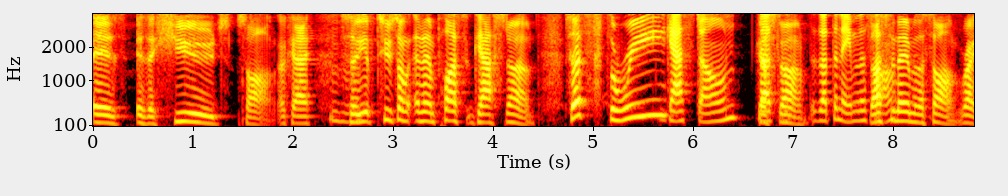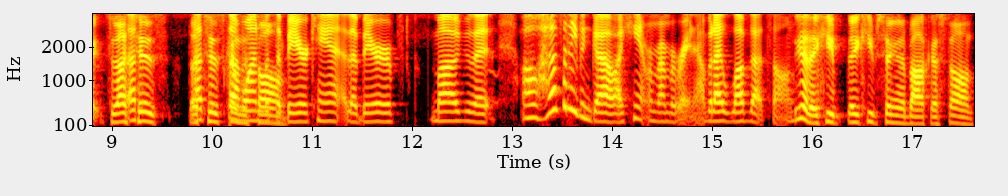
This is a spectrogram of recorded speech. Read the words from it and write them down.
is is a huge song. Okay. Mm-hmm. So you have two songs and then plus Gaston. So that's three. Gaston. That's, Gaston. Is that the name of the song? that's the name of the song. Right. So that's, That's his that's, his the kind one of song. with the beer can, the beer mug. That oh, how does that even go? I can't remember right now, but I love that song. yeah, they keep they keep singing about Gaston.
